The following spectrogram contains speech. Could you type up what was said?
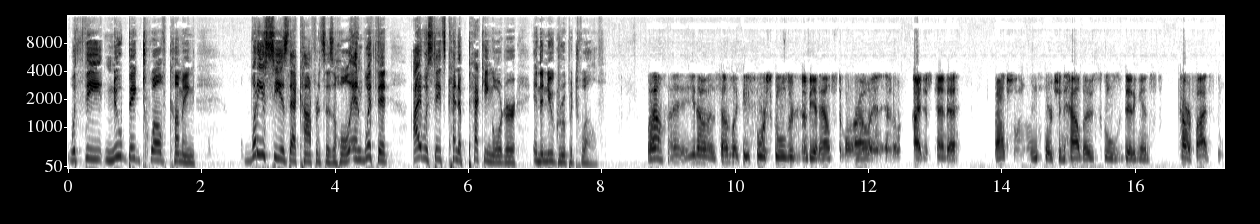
With the new Big 12 coming, what do you see as that conference as a whole? And with it, Iowa State's kind of pecking order in the new group of 12. Well, uh, you know, it sounds like these four schools are going to be announced tomorrow, and, I just kind of actually researching how those schools did against Power Five schools.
